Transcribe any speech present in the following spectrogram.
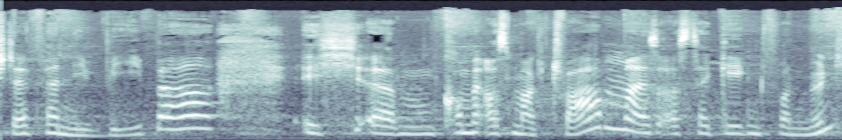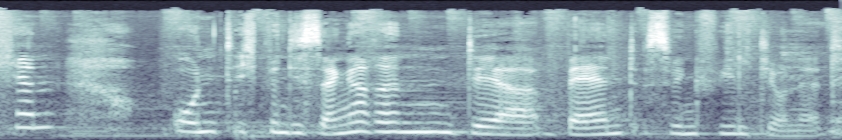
Stefanie Weber. Ich ähm, komme aus Marktschwaben, also aus der Gegend von München. Und ich bin die Sängerin der Band Swingfield Unit.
